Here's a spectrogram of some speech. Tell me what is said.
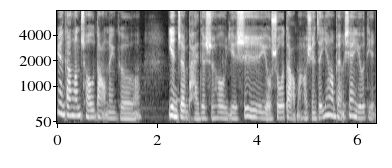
因为刚刚抽到那个验证牌的时候，也是有说到嘛。好，选择一号朋友现在有点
